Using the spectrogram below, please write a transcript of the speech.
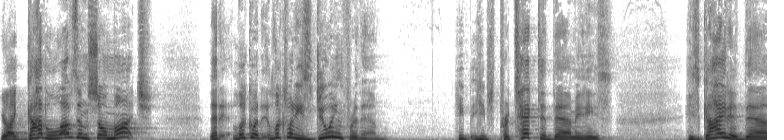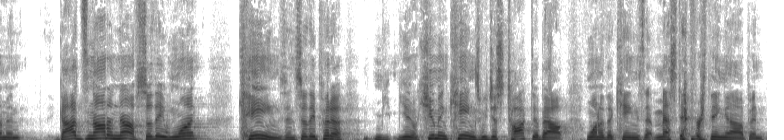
You're like, God loves them so much. That look what, look what he's doing for them. He, he's protected them and he's, he's guided them, and God's not enough, so they want kings. And so they put a, you know, human kings. We just talked about one of the kings that messed everything up. And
